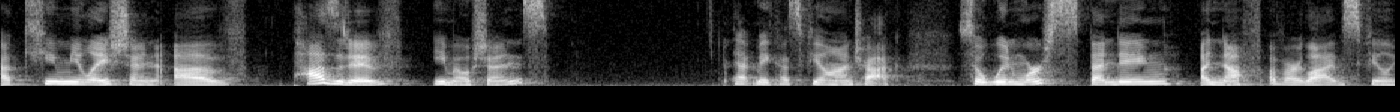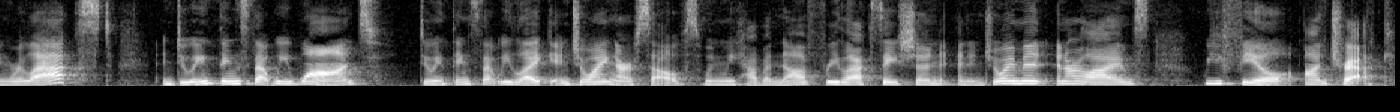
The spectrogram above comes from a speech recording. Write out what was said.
accumulation of positive emotions that make us feel on track. So when we're spending enough of our lives feeling relaxed and doing things that we want, doing things that we like, enjoying ourselves, when we have enough relaxation and enjoyment in our lives, we feel on track.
